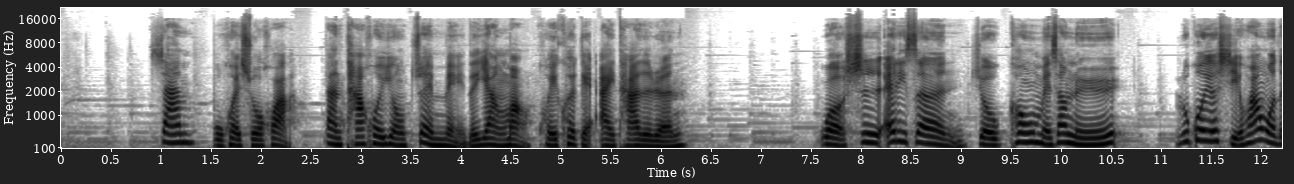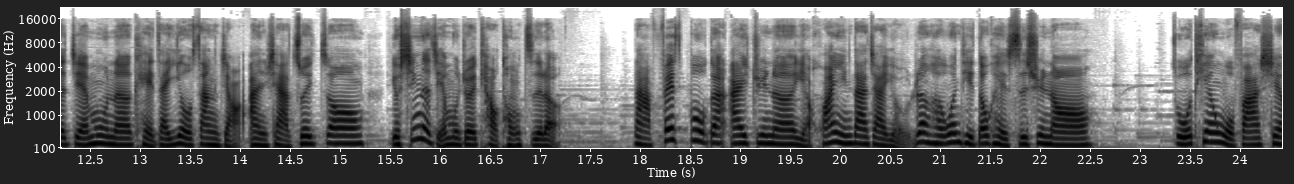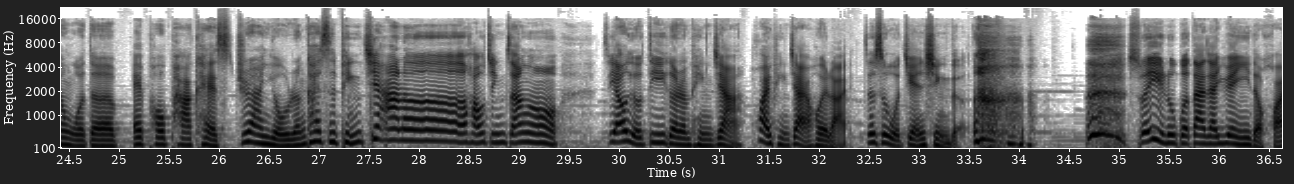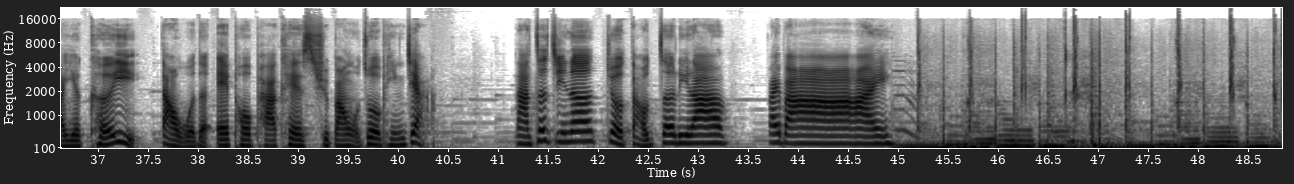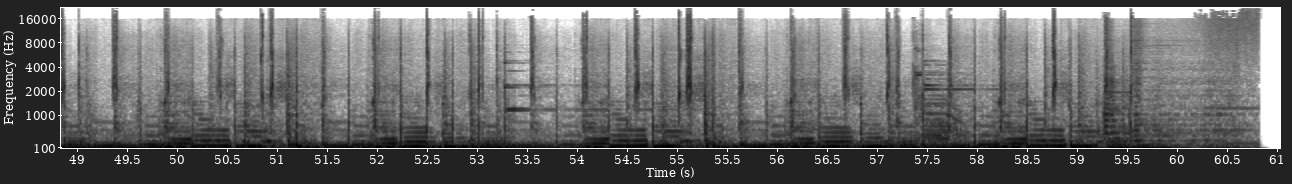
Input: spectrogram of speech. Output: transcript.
山不会说话，但它会用最美的样貌回馈给爱它的人。我是 Edison 九空美少女。如果有喜欢我的节目呢，可以在右上角按下追踪，有新的节目就会跳通知了。那 Facebook 跟 IG 呢，也欢迎大家有任何问题都可以私讯哦。昨天我发现我的 Apple Podcast 居然有人开始评价了，好紧张哦！只要有第一个人评价，坏评价也会来，这是我坚信的。所以如果大家愿意的话，也可以到我的 Apple Podcast 去帮我做评价。那这集呢就到这里啦，拜拜。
